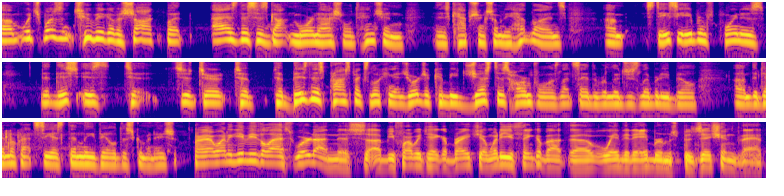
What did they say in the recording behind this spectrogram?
um, which wasn't too big of a shock. But as this has gotten more national attention and is capturing so many headlines, um, Stacey Abrams' point is that this is to to, to to to business prospects looking at Georgia could be just as harmful as, let's say, the religious liberty bill um, the Democrats see as thinly veiled discrimination. All right, I want to give you the last word on this uh, before we take a break, Jen. What do you think about the way that Abrams positioned that?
